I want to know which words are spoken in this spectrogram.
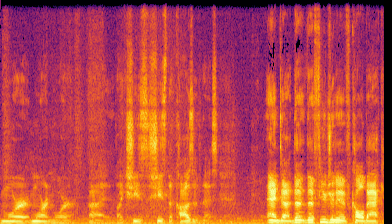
more more and more uh, like she's she's the cause of this. And uh, the the fugitive callback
